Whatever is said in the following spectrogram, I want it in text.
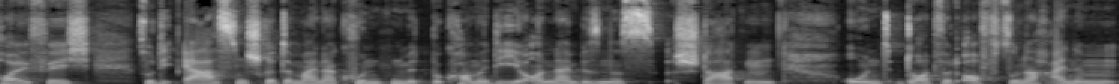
häufig so die ersten Schritte meiner Kunden mitbekomme, die ihr Online-Business starten. Und dort wird oft so nach einem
